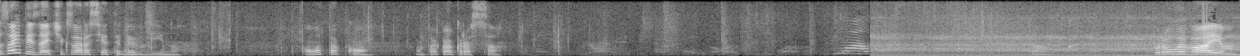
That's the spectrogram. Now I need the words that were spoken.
Зайди, зайчик, зараз я тебе вдіну. Отако. Отака краса. Так. Проливаємо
